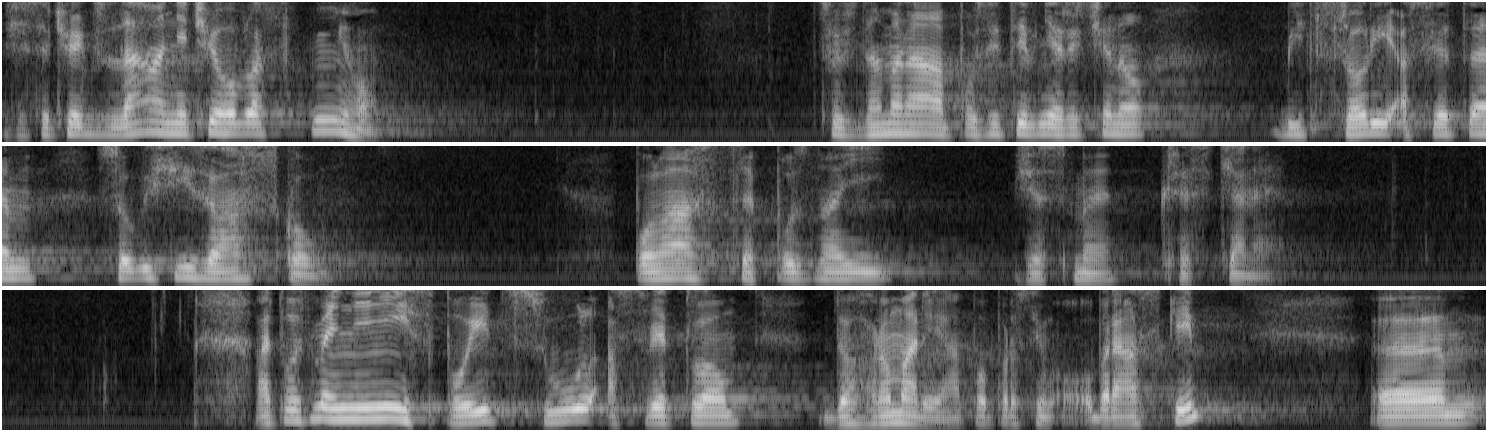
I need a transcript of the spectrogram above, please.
že se člověk vzdá něčeho vlastního. Což znamená pozitivně řečeno, být solí a světem souvisí s láskou. Po lásce poznají, že jsme křesťané. A pojďme nyní spojit sůl a světlo dohromady. Já poprosím o obrázky. Ehm,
